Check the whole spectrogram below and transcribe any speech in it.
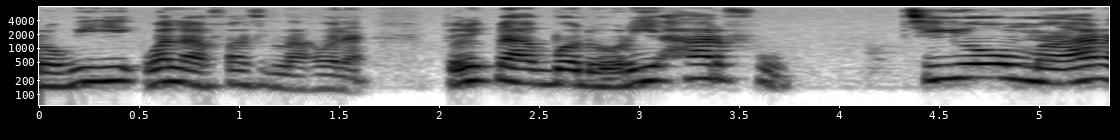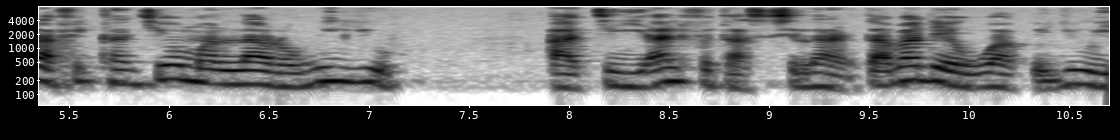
rawi wala fasla huna. Torí pé a gbọ́dọ̀ rí harfu tí yóò mọ harafi kan tí yóò mọ la rawiyu àti alifu ta'sisi láàárín. Tá a bá dẹ̀ wo àpèjúwe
